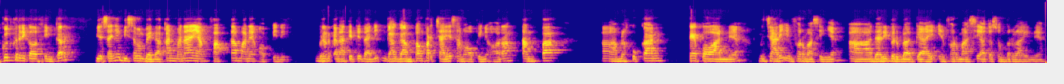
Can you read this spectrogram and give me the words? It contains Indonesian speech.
good critical thinker biasanya bisa membedakan mana yang fakta, mana yang opini. Benar kata Titi tadi, nggak gampang percaya sama opini orang tanpa uh, melakukan kepoan ya, mencari informasinya uh, dari berbagai informasi atau sumber lainnya.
